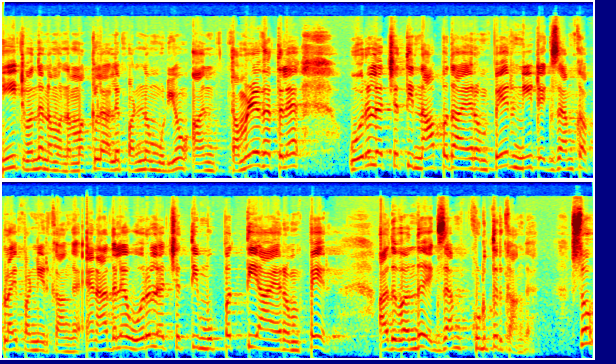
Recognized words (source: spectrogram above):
நீட் வந்து நம்ம நம்ம மக்களால் பண்ண முடியும். அந் தமிழகத்தில் ஒரு லட்சத்தி நாற்பதாயிரம் பேர் நீட் எக்ஸாம்க்கு அப்ளை பண்ணியிருக்காங்க. அண்ட் அதில் ஒரு லட்சத்தி முப்பத்தி ஆயிரம் பேர் அது வந்து எக்ஸாம் கொடுத்துருக்காங்க. ஸோ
